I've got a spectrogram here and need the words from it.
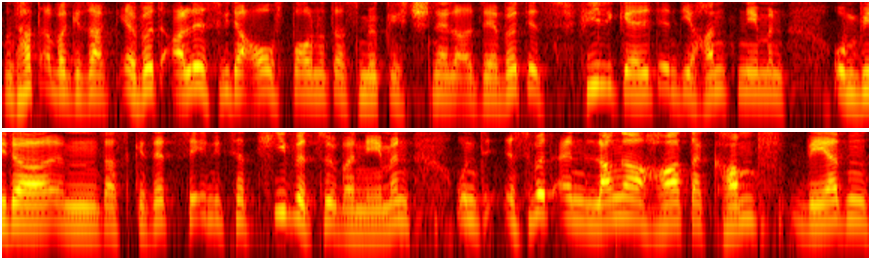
und hat aber gesagt, er wird alles wieder aufbauen und das möglichst schnell. Also er wird jetzt viel Geld in die Hand nehmen, um wieder ähm, das Gesetz der Initiative zu übernehmen. Und es wird ein langer, harter Kampf werden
